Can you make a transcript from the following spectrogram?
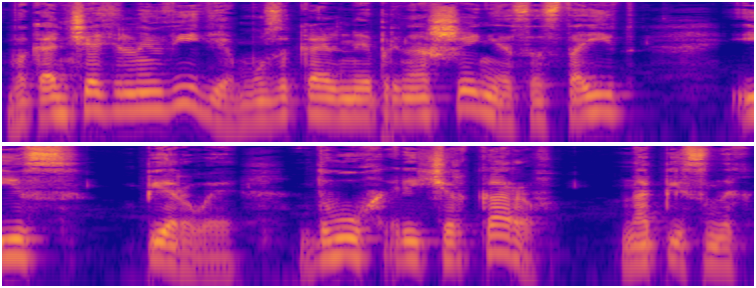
В окончательном виде музыкальное приношение состоит из, первое, двух ричеркаров, написанных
